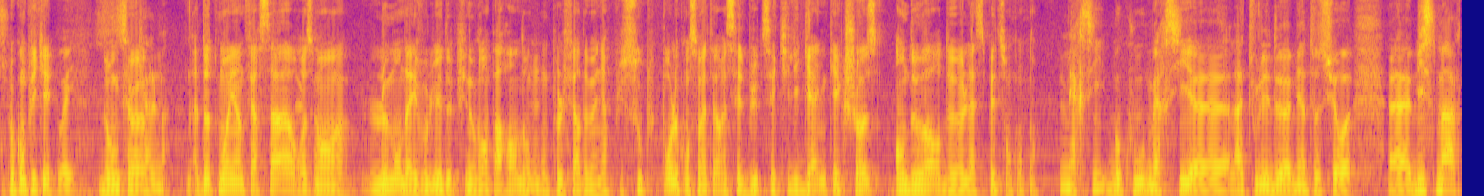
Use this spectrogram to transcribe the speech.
un peu compliqué. Oui, donc, euh, calme. on a d'autres moyens de faire ça. Heureusement, euh, le monde a évolué depuis nos grands-parents, donc mhm. on peut le faire de manière plus souple pour le consommateur. Et c'est le but, c'est qu'il y gagne quelque chose en dehors de l'aspect de son contenant. Merci beaucoup. Merci euh, à tous les deux. À bientôt sur Bismart.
